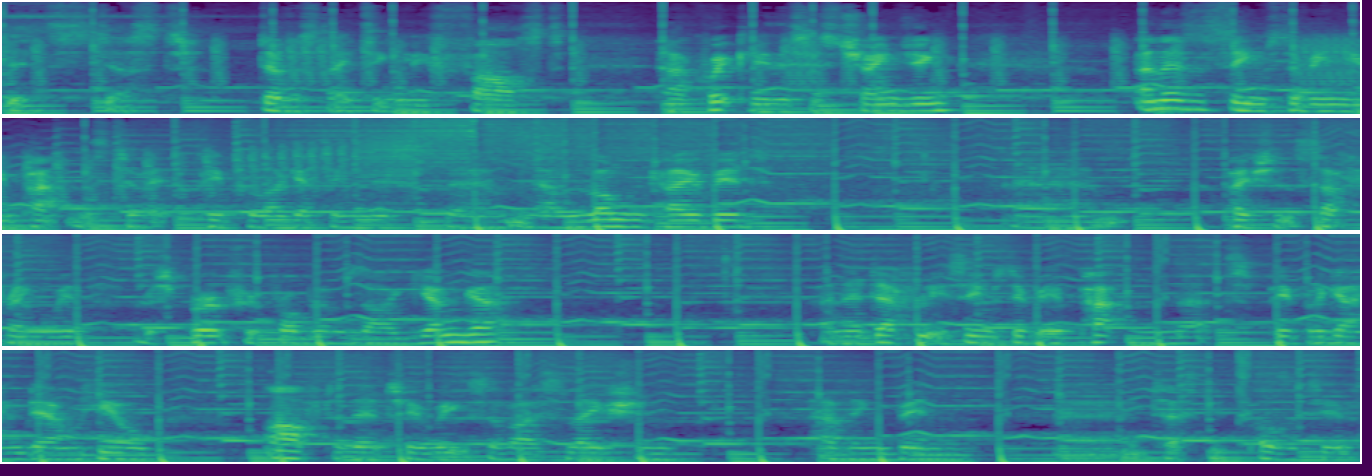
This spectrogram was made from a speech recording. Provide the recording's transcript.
it's just devastatingly fast how quickly this is changing. And there seems to be new patterns to it. People are getting this um, now long COVID. Um, patients suffering with respiratory problems are younger. And there definitely seems to be a pattern that people are going downhill after their two weeks of isolation, having been uh, tested positive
